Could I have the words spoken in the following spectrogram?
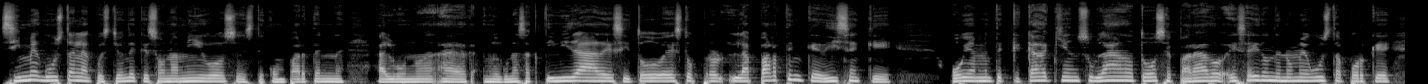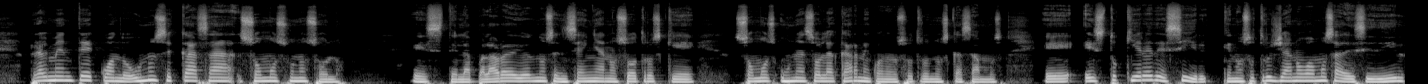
Sí me gusta en la cuestión de que son amigos, este, comparten algunas actividades y todo esto, pero la parte en que dicen que obviamente que cada quien su lado, todo separado, es ahí donde no me gusta porque realmente cuando uno se casa somos uno solo. Este, la palabra de Dios nos enseña a nosotros que somos una sola carne cuando nosotros nos casamos. Eh, esto quiere decir que nosotros ya no vamos a decidir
